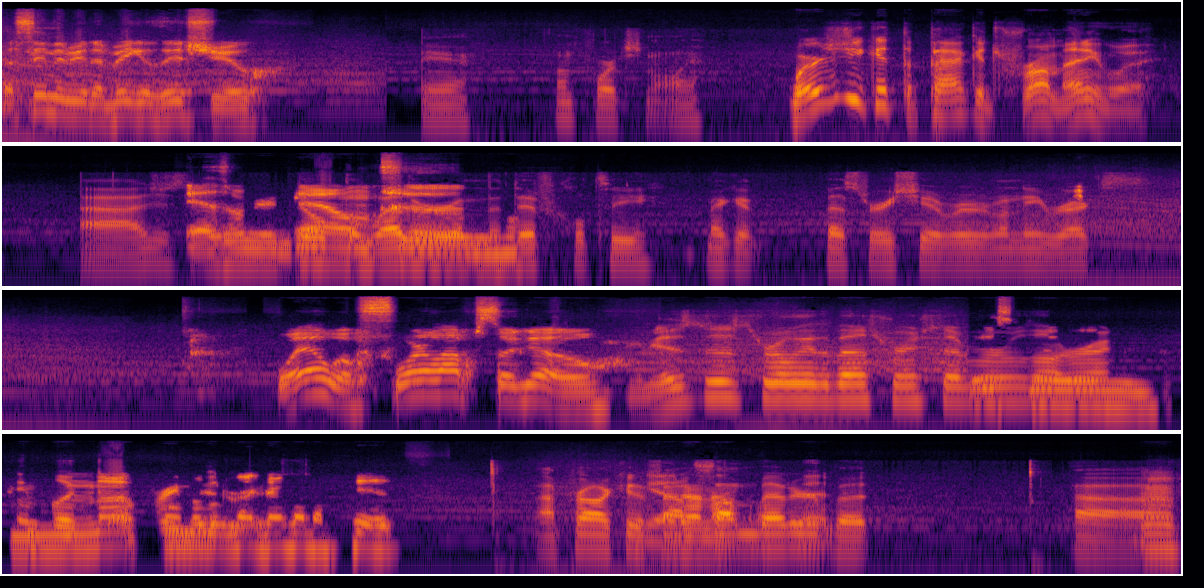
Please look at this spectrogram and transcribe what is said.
That seemed to be the biggest issue. Yeah, unfortunately. Where did you get the package from anyway? Uh, I just As we're built the down weather and the difficulty, make it best ratio over any wrecks. well, with four laps to go. Is this really the best race ever this on wreck? Seems like not a pretty look like they're gonna pit. I probably could have Yeah, found something better, fit. but uh, Mm.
